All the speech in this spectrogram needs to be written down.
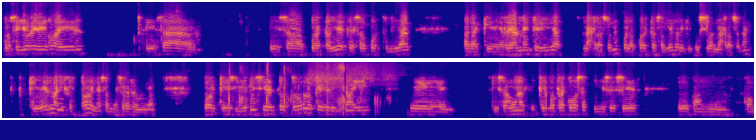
Entonces yo le digo a él esa esa puerta abierta, esa oportunidad para que realmente diga las razones por las cuales está saliendo la institución, las razones que él manifestó en esa mesa de reunión. Porque si bien es cierto, todo lo que terminó ahí, eh, quizás una que otra cosa pudiese ser eh, con, con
